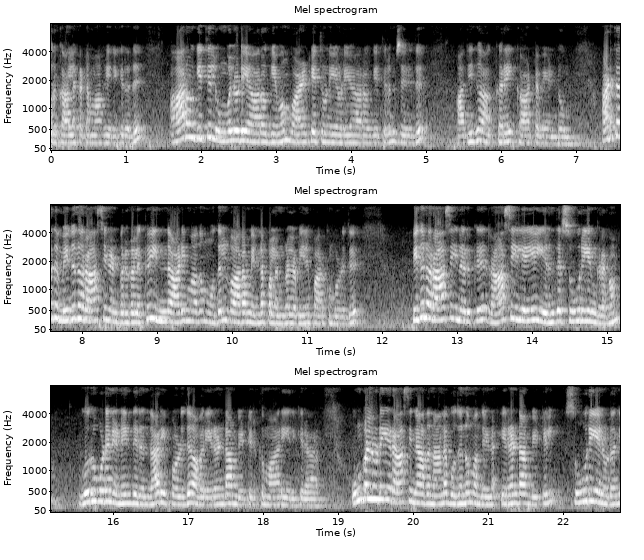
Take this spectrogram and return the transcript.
ஒரு காலகட்டமாக இருக்கிறது. ஆரோக்கியத்தில் உங்களுடைய ஆரோக்கியமும் வாழ்க்கை துணையுடைய ஆரோக்கியத்திலும் சிறிது அதிக அக்கறை காட்ட வேண்டும். அடுத்தது மிதுன ராசி நண்பர்களுக்கு இந்த ஆடி மாதம் முதல் வாரம் என்ன பலன்கள் அப்படின்னு பார்க்கும் பொழுது மிதுன ராசியினருக்கு ராசியிலேயே இருந்த சூரியன் கிரகம் குருவுடன் இணைந்திருந்தார். இப்பொழுது அவர் இரண்டாம் வீட்டிற்கு மாறி இருக்கிறார் உங்களுடைய ராசிநாதனான புதனும் அந்த இரண்டாம் வீட்டில் சூரியனுடன்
